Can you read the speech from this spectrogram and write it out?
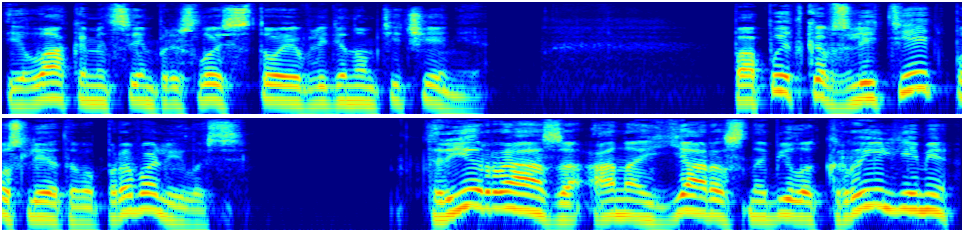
и лакомиться им пришлось, стоя в ледяном течении. Попытка взлететь после этого провалилась. Три раза она яростно била крыльями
